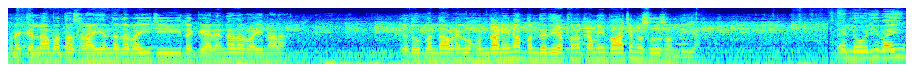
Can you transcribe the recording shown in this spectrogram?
ਉਹਰੇ ਗੱਲਾਂ ਬਾਤਾਂ ਸੁਣਾਈ ਜਾਂਦਾ ਤਾਂ ਬਾਈ ਜੀ ਲੱਗਿਆ ਰਹਿੰਦਾ ਤਾਂ ਬਾਈ ਨਾਲ। ਜਦੋਂ ਬੰਦਾ ਆਪਣੇ ਕੋਲ ਹੁੰਦਾ ਨਹੀਂ ਨਾ ਬੰਦੇ ਦੀ ਆਪਾਂ ਨੂੰ ਕਮੀ ਬਾਅਦ ਚ ਮਹਿਸੂਸ ਹੁੰਦੀ ਆ। ਤੇ ਲੋ ਜੀ ਬਾਈ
